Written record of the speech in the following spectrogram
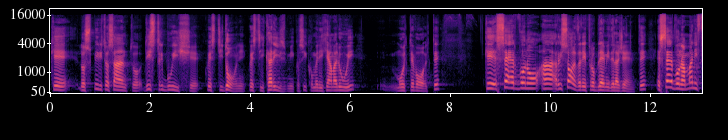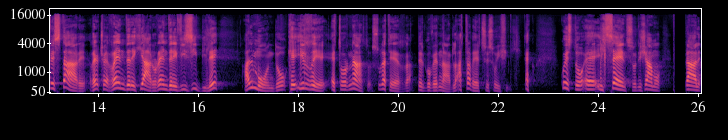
che lo Spirito Santo distribuisce questi doni, questi carismi, così come li chiama lui molte volte, che servono a risolvere i problemi della gente e servono a manifestare, cioè rendere chiaro, rendere visibile al mondo che il re è tornato sulla terra per governarla attraverso i suoi figli. Ecco, questo è il senso, diciamo, generale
